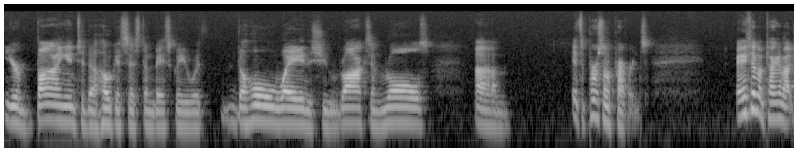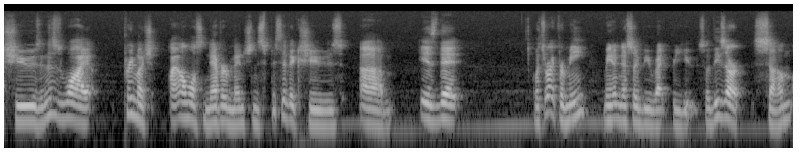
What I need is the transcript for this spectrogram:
you're buying into the Hoka system basically with the whole way the shoe rocks and rolls. Um, it's a personal preference. Anytime I'm talking about shoes, and this is why pretty much I almost never mention specific shoes, um, is that what's right for me may not necessarily be right for you. So these are some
